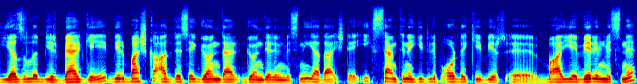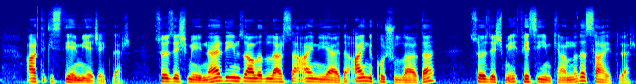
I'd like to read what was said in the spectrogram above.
yazılı bir belgeyi bir başka adrese gönder gönderilmesini ya da işte X semtine gidilip oradaki bir e, bayiye verilmesini artık isteyemeyecekler. Sözleşmeyi nerede imzaladılarsa aynı yerde aynı koşullarda sözleşmeyi fesih imkanına da sahipler.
